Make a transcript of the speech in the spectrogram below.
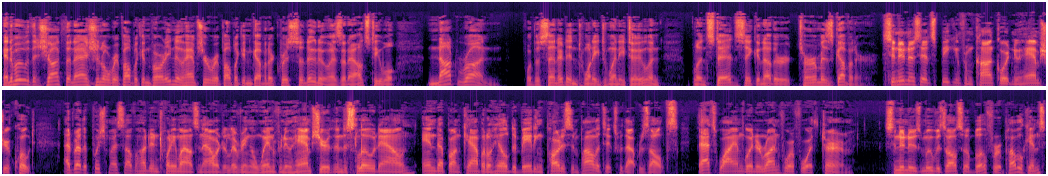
In a move that shocked the National Republican Party, New Hampshire Republican Governor Chris Sununu has announced he will not run for the Senate in 2022 and will instead seek another term as governor. Sununu said, speaking from Concord, New Hampshire, quote, I'd rather push myself 120 miles an hour delivering a win for New Hampshire than to slow down, end up on Capitol Hill debating partisan politics without results. That's why I'm going to run for a fourth term. Sununu's move is also a blow for Republicans,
